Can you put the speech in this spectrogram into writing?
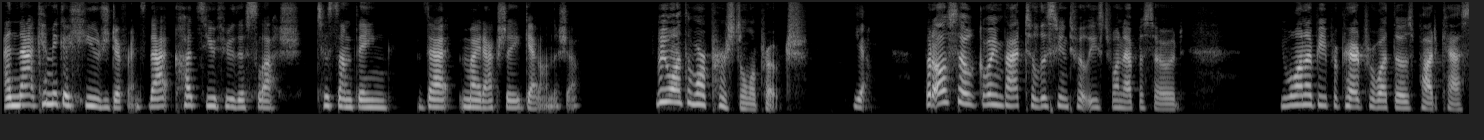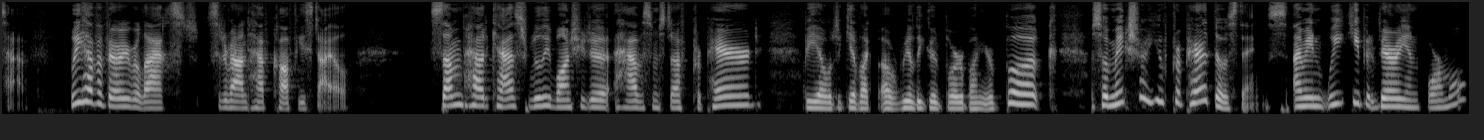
And that can make a huge difference. That cuts you through the slush to something that might actually get on the show. We want the more personal approach. Yeah. But also going back to listening to at least one episode, you want to be prepared for what those podcasts have. We have a very relaxed sit around, have coffee style. Some podcasts really want you to have some stuff prepared, be able to give like a really good blurb on your book. So make sure you've prepared those things. I mean, we keep it very informal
